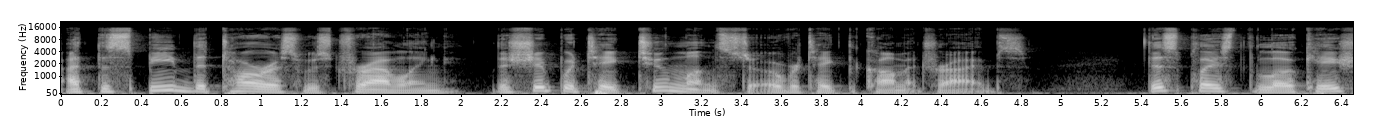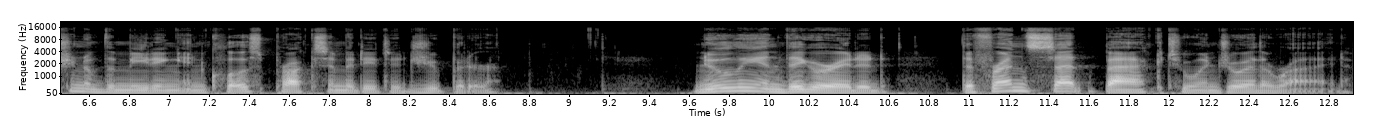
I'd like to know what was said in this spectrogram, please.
At the speed the Taurus was traveling, the ship would take two months to overtake the Comet tribes. This placed the location of the meeting in close proximity to Jupiter. Newly invigorated, the friends set back to enjoy the ride.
